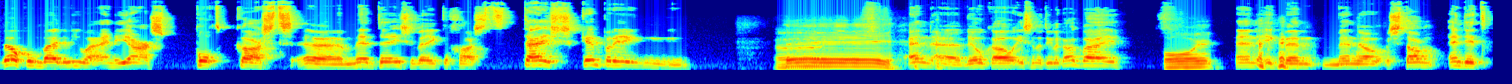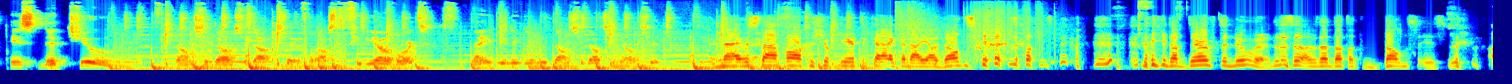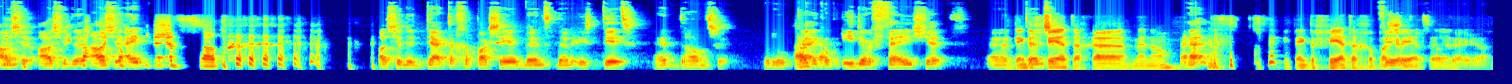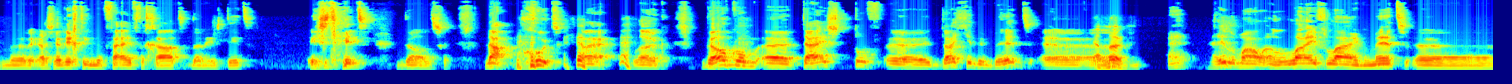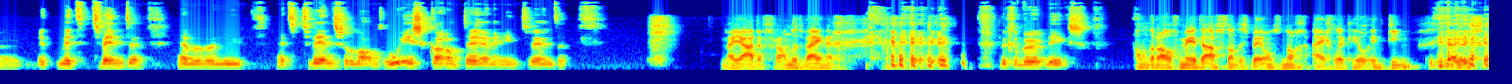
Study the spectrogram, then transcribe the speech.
Welkom bij de nieuwe eindejaars podcast uh, met deze week de gast Thijs Kempering. Hey. En uh, Wilco is er natuurlijk ook bij. Hoi. En ik ben Menno Stam en dit is The Tune. Dansje, dansje, dansje, voor als de video wordt. Nee, jullie doen niet dansje, dansje, dansje. Nee, we staan vooral gechoqueerd te kijken naar jouw dans. dat je dat durft te noemen. Dus dat, dat dat een dans is. Als je, als je de, als je, een, zat. als je de 30 gepasseerd bent, dan is dit het dansen. Ik bedoel, kijk op ieder feestje. eh, Ik denk de tenzij- 40, eh Menno. Hè? Ik denk de 40 gepasseerd. 40, oké, ja. Als je richting de 50 gaat, dan is dit, is dit dansen. Nou, goed. Nou leuk. Welkom eh, Thijs. Tof eh, dat je er bent. Eh, Ja, leuk. Helemaal een lifeline met, met, met Twente hebben we nu. Het Twentse land. Hoe is quarantaine in Twente? Nou ja, er verandert weinig. er gebeurt niks. Anderhalf meter afstand is bij ons nog eigenlijk heel intiem. Dus,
